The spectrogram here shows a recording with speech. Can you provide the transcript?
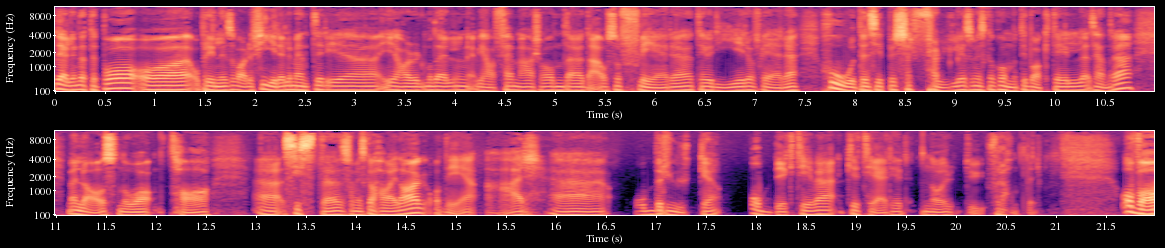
dele inn dette på. og Opprinnelig så var det fire elementer i, i Harvard-modellen. Vi har fem her. sånn. Det, det, er også flere teorier og flere hovedprinsipper selvfølgelig som vi skal komme tilbake til senere. Men la oss nå ta eh, siste som vi skal ha i dag, og det er eh, å bruke objektive kriterier når du forhandler. Og hva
